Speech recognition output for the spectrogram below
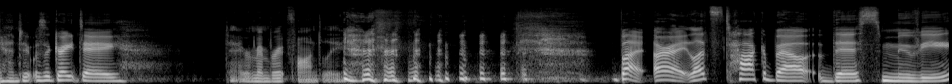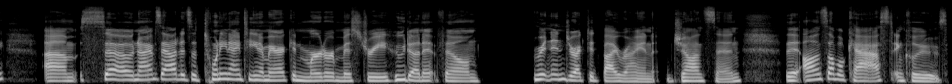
And it was a great day. I remember it fondly. but all right, let's talk about this movie. Um, so, Knives Out is a 2019 American murder mystery whodunit film written and directed by Rian Johnson. The ensemble cast includes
